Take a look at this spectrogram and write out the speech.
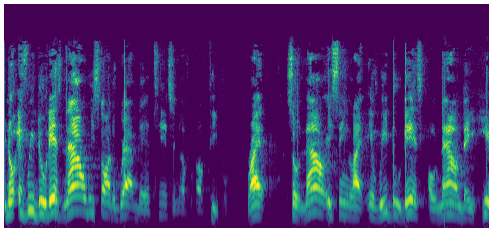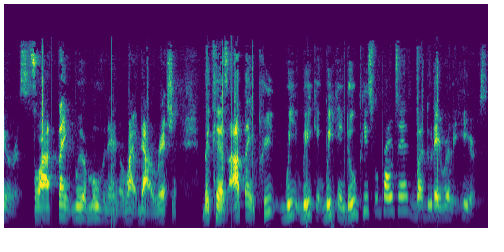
You know, if we do this, now we start to grab the attention of, of people, right? So now it seems like if we do this, oh, now they hear us. So I think we're moving in the right direction because I think pre- we we can we can do peaceful protests, but do they really hear us?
